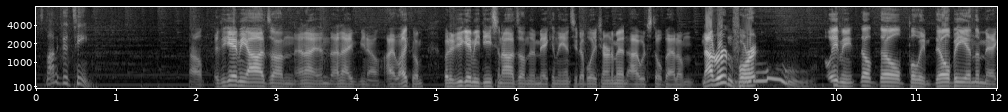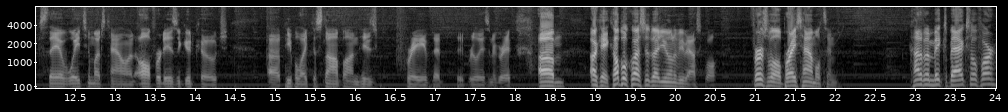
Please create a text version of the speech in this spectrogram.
it's not a good team. Well, if you gave me odds on, and I and, and, I, you know, I like them, but if you gave me decent odds on them making the NCAA tournament, I would still bet them. Not rooting for Ooh. it. Believe me, they'll they'll believe they'll be in the mix. They have way too much talent. Alford is a good coach. Uh, people like to stomp on his grave. That it really isn't a grave. Um, okay, a couple of questions about UNLV basketball. First of all, Bryce Hamilton, kind of a mixed bag so far.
